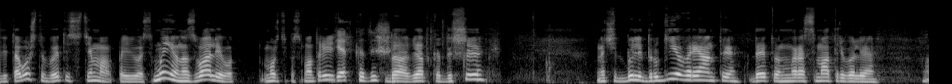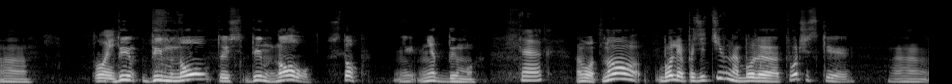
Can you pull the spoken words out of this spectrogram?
для того, чтобы эта система появилась. Мы ее назвали, вот можете посмотреть. Вятка дыши. Да, вятка дыши. Значит, были другие варианты. До этого мы рассматривали э, Ой, дым, дым нол, то есть дым нол, стоп, не- нет дыму. так. Вот, но более позитивно, более творчески. э,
